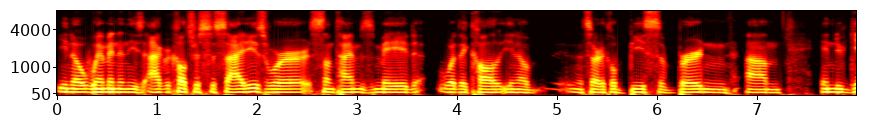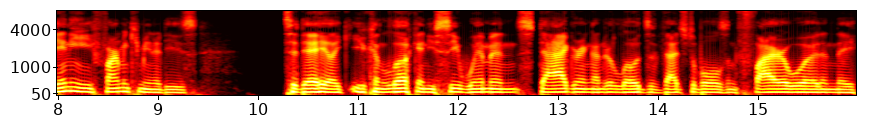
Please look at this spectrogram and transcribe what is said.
you know women in these agriculture societies were sometimes made what they call you know in this article beasts of burden. Um in New Guinea farming communities today like you can look and you see women staggering under loads of vegetables and firewood and they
